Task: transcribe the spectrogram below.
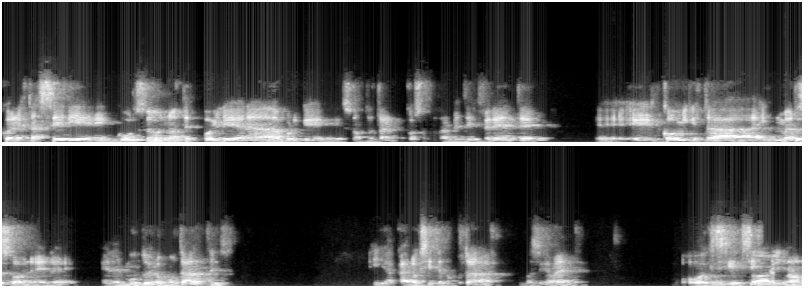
con esta serie en curso, no te spoilea nada porque son total, cosas totalmente diferentes. Eh, el cómic está inmerso en el, mundo de los mutantes y acá no existen los mutantes, básicamente. O si existen, Todavía,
